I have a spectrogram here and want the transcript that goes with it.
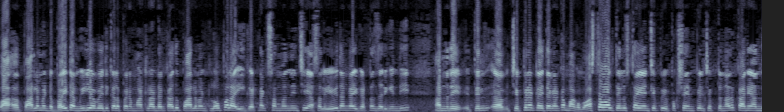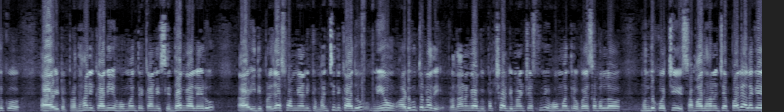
పా- పార్లమెంట్ బయట మీడియా వేదికలపైన మాట్లాడడం కాదు పార్లమెంట్ లోపల ఈ ఘటనకు సంబంధించి అసలు ఏ విధంగా ఈ ఘటన జరిగింది అన్నది తెలి- చెప్పినట్లయితే కనుక మాకు వాస్తవాలు తెలుస్తాయి అని చెప్పి విపక్ష ఎంపీలు చెప్తున్నారు. కానీ అందుకు ఇటు ప్రధాని కానీ హోంమంత్రి కానీ సిద్ధంగా లేరు. ఇది ప్రజాస్వామ్యానికి మంచిది కాదు. మేము అడుగుతున్నది ప్రధానంగా విపక్షాలు డిమాండ్ చేస్తుంది. హోంమంత్రి ఉభయ సభల్లో ముందుకు వచ్చి సమాధానం చెప్పాలి. అలాగే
